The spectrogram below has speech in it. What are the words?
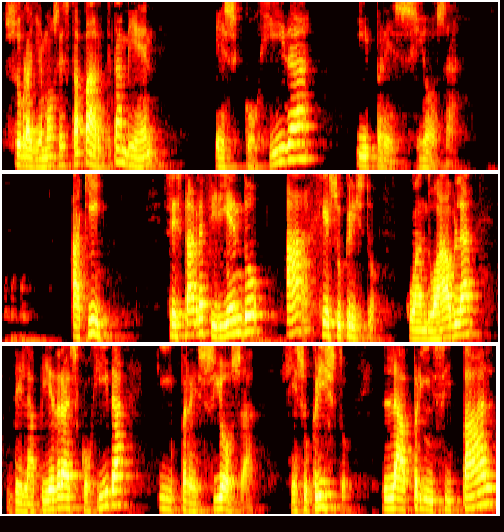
subrayemos esta parte también, escogida y preciosa. Aquí se está refiriendo a Jesucristo cuando habla de la piedra escogida y preciosa. Jesucristo, la principal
